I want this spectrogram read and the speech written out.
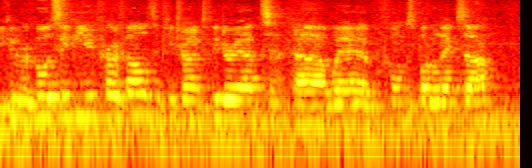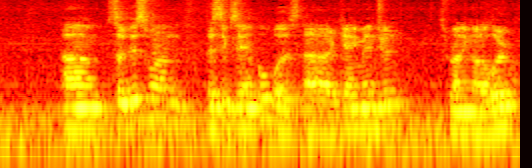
You can record CPU profiles if you're trying to figure out uh, where performance bottlenecks are. Um, so this one, this example was a game engine. It's running on a loop.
